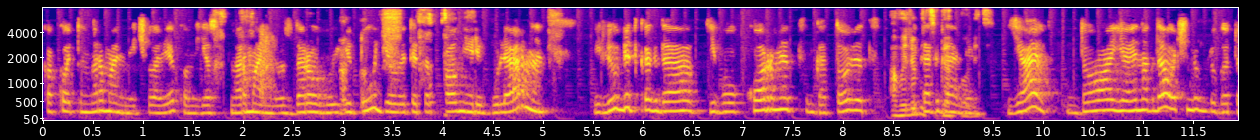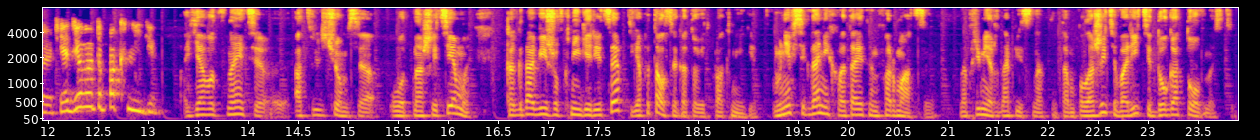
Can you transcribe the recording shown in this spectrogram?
какой-то нормальный человек, он ест нормальную здоровую еду, делает это вполне регулярно, и любит, когда его кормят, готовят. А вы любите готовить? Я, да, я иногда очень люблю готовить. Я делаю это по книге. Я вот, знаете, отвлечемся от нашей темы. Когда вижу в книге рецепт, я пытался готовить по книге. Мне всегда не хватает информации. Например, написано там положите, варите до готовности.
